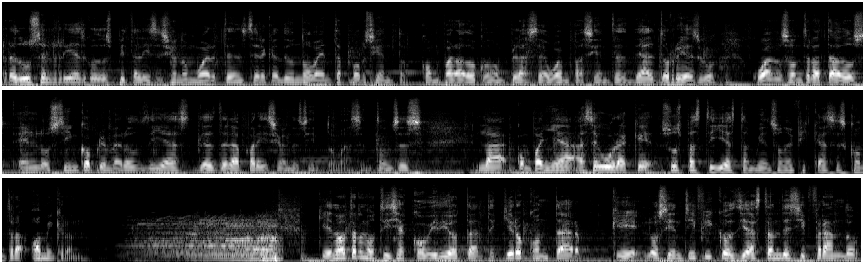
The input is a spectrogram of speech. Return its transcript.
reduce el riesgo de hospitalización o muerte en cerca de un 90% comparado con un placebo en pacientes de alto riesgo cuando son tratados en los 5 primeros días desde la aparición de síntomas. Entonces, la compañía asegura que sus pastillas también son eficaces contra Omicron. Y en otra noticia covidiota, te quiero contar que los científicos ya están descifrando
